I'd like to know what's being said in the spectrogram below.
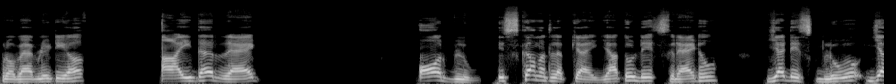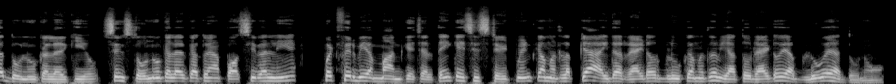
प्रोबेबिलिटी ऑफ़ आइदर रेड और ब्लू इसका मतलब क्या है? या तो डिस्क रेड हो, या डिस्क ब्लू हो, या दोनों कलर की हो. सिंस दोनों कलर का तो यहाँ पॉसिबल नहीं है बट फिर भी हम मान के चलते हैं कि इस स्टेटमेंट का मतलब क्या है? इधर रेड और ब्लू का मतलब या तो रेड हो या ब्लू हो या दोनों हो.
